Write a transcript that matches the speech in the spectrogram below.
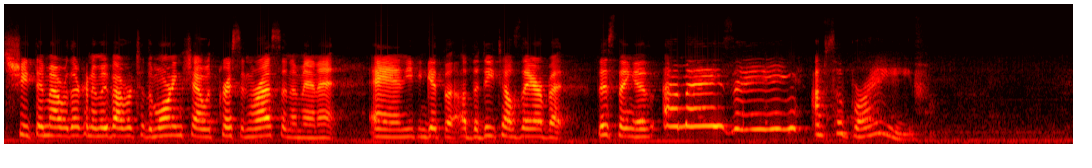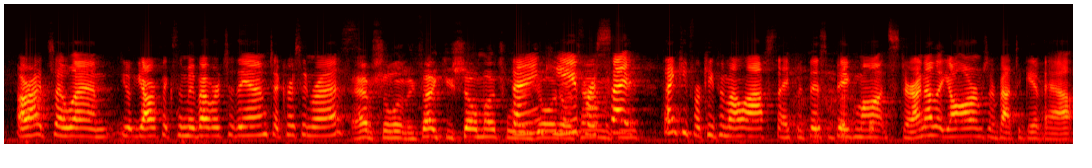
shoot them over. They're gonna move over to the morning show with Chris and Russ in a minute, and you can get the uh, the details there. But this thing is amazing. I'm so brave. All right, so um, y'all are fixing to move over to them, to Chris and Russ. Absolutely. Thank you so much. We Thank enjoyed you our for time with sa- you. Thank you for keeping my life safe with this big monster. I know that y'all arms are about to give out.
